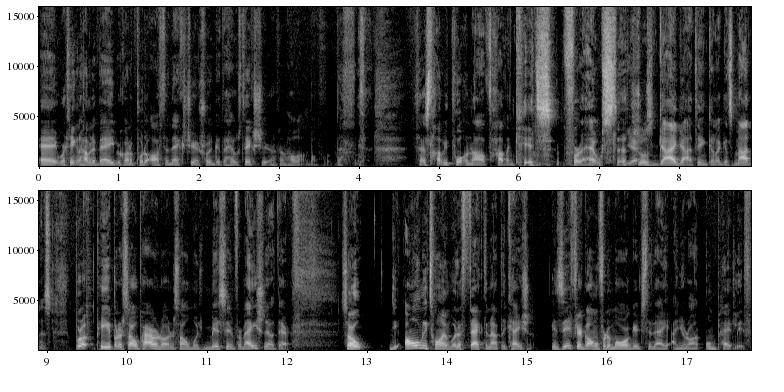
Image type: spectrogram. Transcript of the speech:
uh, "We're thinking of having a baby. We're going to put it off the next year and try and get the house next year." I'm going, hold on, let's not be putting off having kids for a house. It's Yeah. just gaga thinking like it's madness. But people are so paranoid and so much misinformation out there. So the only time it will affect an application is if you're going for the mortgage today and you're on unpaid leave.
